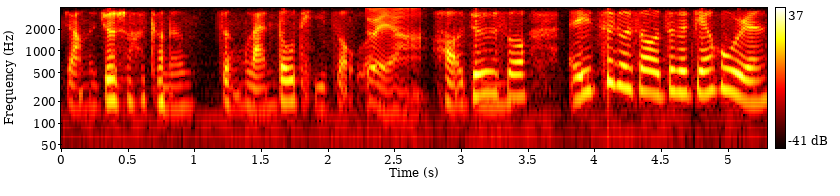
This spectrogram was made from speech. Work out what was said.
讲的就是他可能整篮都提走了。对呀、啊，好，就是说，哎、嗯，这个时候这个监护人，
